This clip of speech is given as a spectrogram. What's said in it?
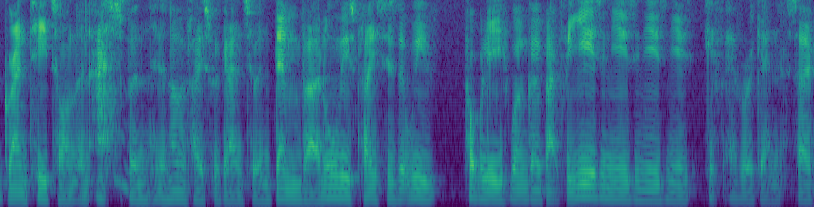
Grand Teton and Aspen, another place we're going to, and Denver and all these places that we probably won't go back for years and years and years and years, if ever again. So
